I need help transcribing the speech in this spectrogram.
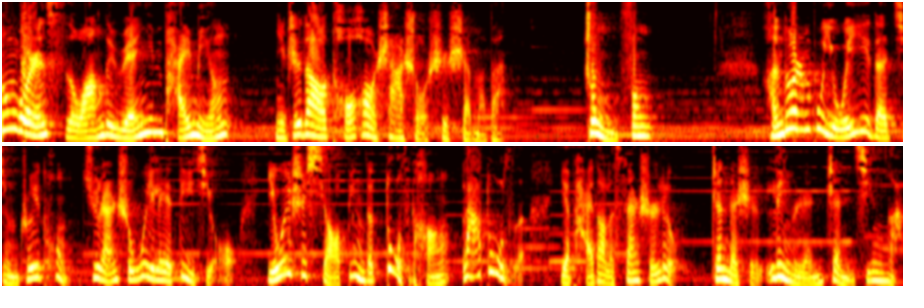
中国人死亡的原因排名，你知道头号杀手是什么吧？中风。很多人不以为意的颈椎痛，居然是位列第九，以为是小病的肚子疼、拉肚子，也排到了三十六，真的是令人震惊啊！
